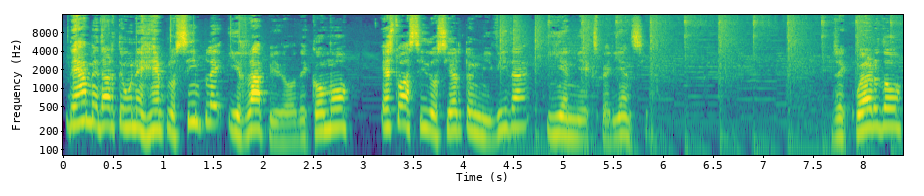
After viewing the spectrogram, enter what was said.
Déjame darte un ejemplo simple y rápido de cómo esto ha sido cierto en mi vida y en mi experiencia. Recuerdo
